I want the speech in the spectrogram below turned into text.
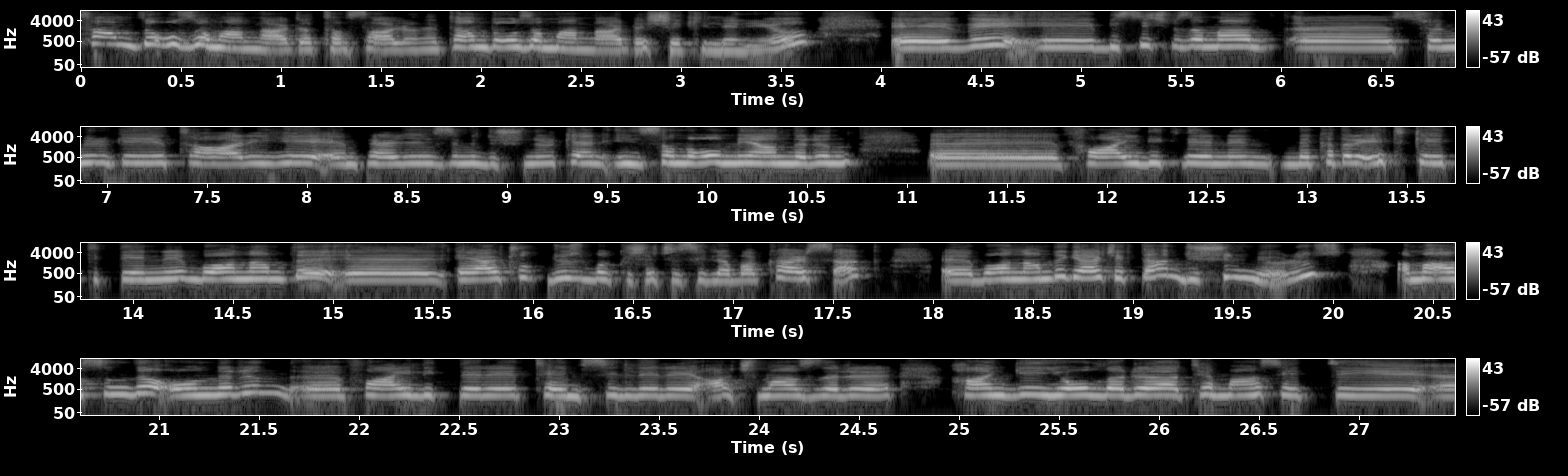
tam da o zamanlarda tasarlanıyor, tam da o zamanlarda şekilleniyor. E, ve e, biz hiçbir zaman sömürgeyi, tarihi, emperyalizmi düşünürken insan olmayanların e, failliklerinin ne kadar etki ettiklerini bu anlamda eğer çok düz bakış açısıyla bakarsak bu anlamda gerçekten düşünmüyoruz. Ama aslında onların e, faillikleri, temsilleri, açmazları, hangi yollara temas ettiği e,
